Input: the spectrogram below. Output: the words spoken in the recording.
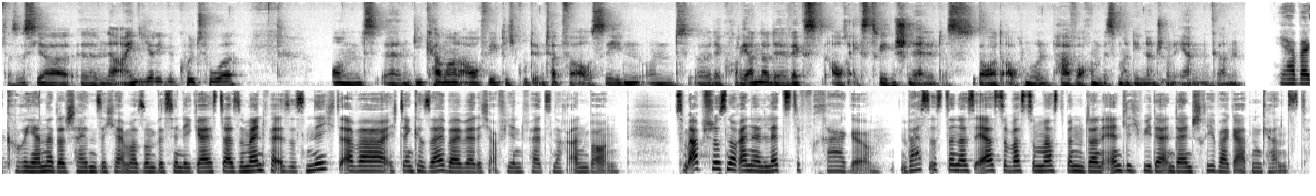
Das ist ja äh, eine einjährige Kultur. Und ähm, die kann man auch wirklich gut in Töpfe aussehen. Und äh, der Koriander, der wächst auch extrem schnell. Das dauert auch nur ein paar Wochen, bis man den dann schon ernten kann. Ja, bei Koriander, da scheiden sich ja immer so ein bisschen die Geister. Also mein Fall ist es nicht, aber ich denke, Salbei werde ich auf jeden Fall noch anbauen. Zum Abschluss noch eine letzte Frage. Was ist denn das Erste, was du machst, wenn du dann endlich wieder in deinen Schrebergarten kannst?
